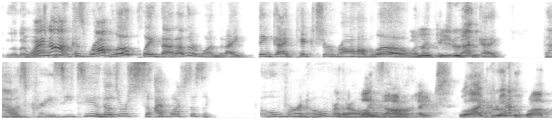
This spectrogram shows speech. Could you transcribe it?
And then I Why not? Because Rob Lowe played that other one that I think I picture Rob Lowe when Drew I picture Peterson. that guy. That was crazy too. Those were so I've watched those like over and over. They're Like, always all on. right. Well, I grew up with Rob.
